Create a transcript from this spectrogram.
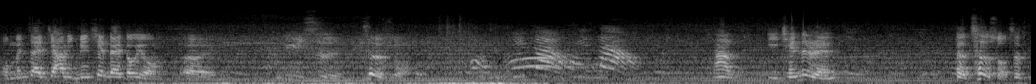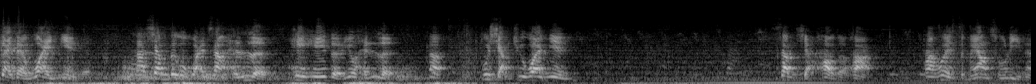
我们在家里面现在都有呃浴室、厕所。洗澡，洗澡。那以前的人的厕所是盖在外面的，那像这个晚上很冷，黑黑的又很冷，那不想去外面上小号的话，他会怎么样处理呢？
